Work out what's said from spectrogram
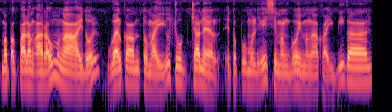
Mapagpalang araw mga idol. Welcome to my YouTube channel. Ito po muli si Mang Boy mga kaibigan.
